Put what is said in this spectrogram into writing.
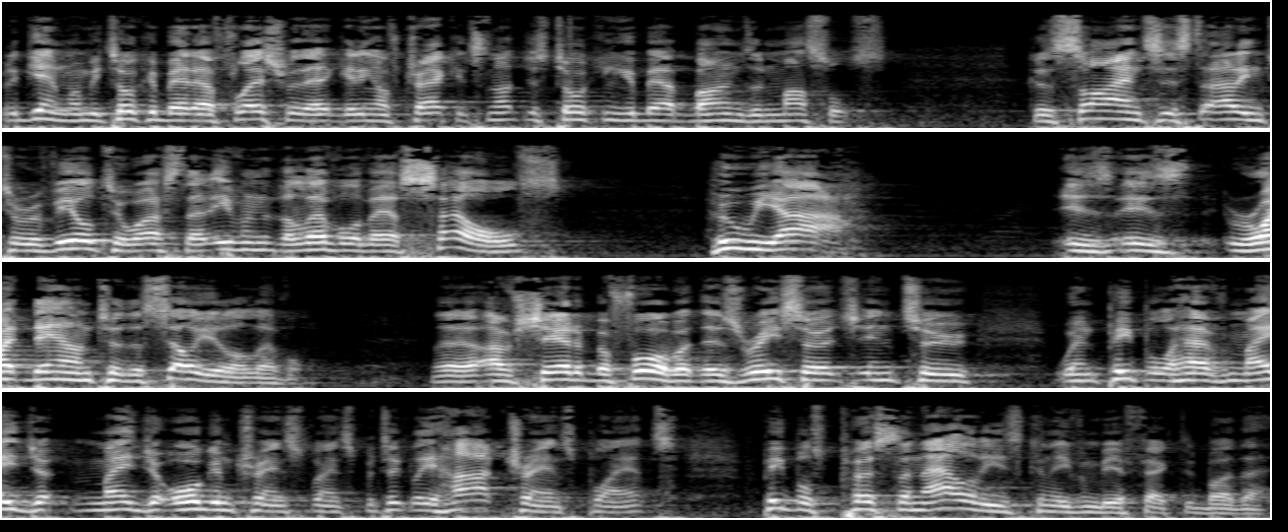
But again, when we talk about our flesh without getting off track, it's not just talking about bones and muscles. Because science is starting to reveal to us that even at the level of our cells, who we are is, is right down to the cellular level. Uh, I've shared it before, but there's research into when people have major, major organ transplants, particularly heart transplants, people's personalities can even be affected by that.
